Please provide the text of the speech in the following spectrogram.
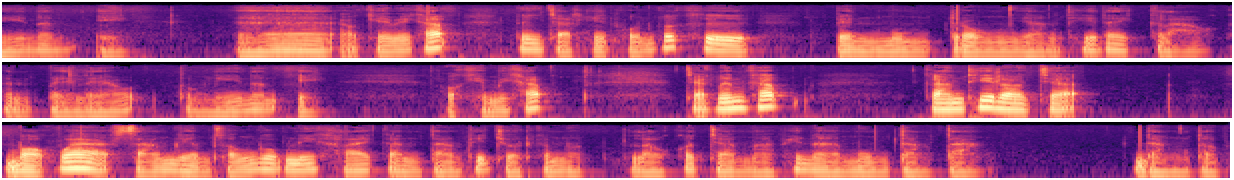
นี้นั่นเอง อ่า โอเคไหมครับ เนื่องจากเหตุผลก็คือเป็นมุมตรงอย่างที่ได้กล่าวกันไปแล้วตรงนี้นั่นเอง โอเคไหมครับ จากนั้นครับ การที่เราจะบอกว่าสามเหลี่ยมสองรูปนี้คล้ายกันตามที่โจทย์กำหนด เราก็จะมาพิจารณามุมต่างๆ ดังต่อไป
